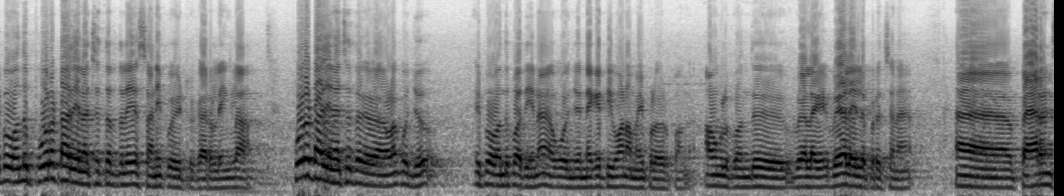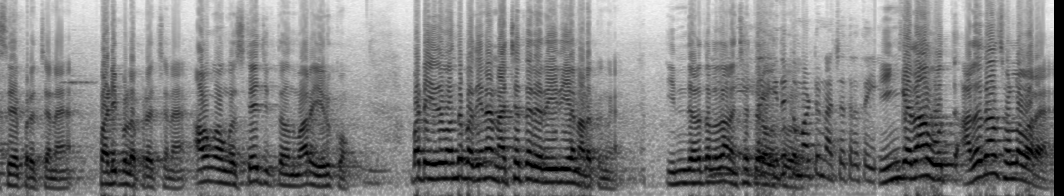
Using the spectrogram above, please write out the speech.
இப்போ வந்து பூரட்டாதி நட்சத்திரத்திலேயே சனி போயிட்டுருக்காரு இல்லைங்களா? பூரட்டாதி நட்சத்திரக்காரங்களாம் கொஞ்சம் இப்போ வந்து பார்த்திங்கன்னா கொஞ்சம் நெகட்டிவான அமைப்பில் இருப்பாங்க. அவங்களுக்கு வந்து வேலை வேலையில் பிரச்சனை பேரண்ட்ஸே பிரச்சனை படிப்பில் பிரச்சனை அவங்க அவங்க ஸ்டேஜுக்கு தகுந்த மாதிரி இருக்கும். பட் இது வந்து பார்த்தீங்கன்னா நட்சத்திர ரீதியாக நடக்குங்க. இந்த இடத்துல தான் நட்சத்திரம் இதுக்கு. மட்டும் நட்சத்திரத்தை இங்கே தான் ஒத்து அதை தான் சொல்ல வரேன்.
